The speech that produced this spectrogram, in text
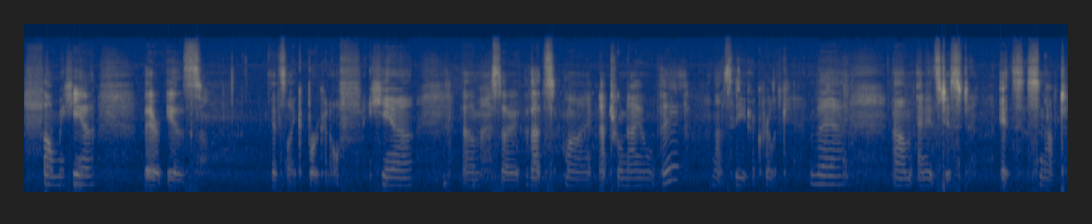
thumb here, there is, it's like broken off here. Um, so that's my natural nail there, and that's the acrylic there. Um, and it's just, it's snapped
